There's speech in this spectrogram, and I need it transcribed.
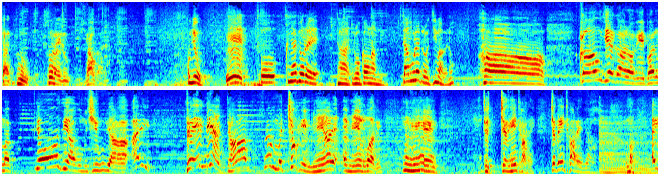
ဒါသူ့ဆိုလိုက်လို့ရောက်လာတာကိုမျိုးဟင်းဟိုခင်ဗျားပြောတဲ့ဒါတော်တော်ကောင်းလားမသိဘူးတန်ဖိုးလည်းတော်တော်ကြီးပါပဲနော်ဟာကောင်းချက်ကတော့ဒီဘာမှ ပြောစရာဟိုမရှိဘူးဗျာအဲ့ဒီဒိန်နဲ့ဒါဆွမချုပ်ခင်မြင်ရတဲ့အမြင်ကွာလေဟင်းတကြင်းထားတယ်ကြင်းထားတယ်ဗျာဥမာအဲ့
